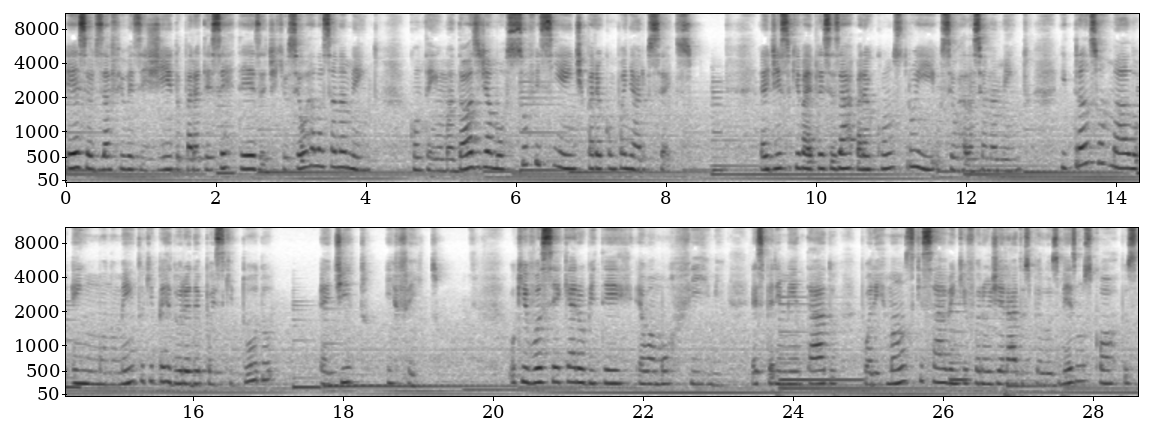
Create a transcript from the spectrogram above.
Esse é o desafio exigido para ter certeza de que o seu relacionamento contém uma dose de amor suficiente para acompanhar o sexo. É disso que vai precisar para construir o seu relacionamento e transformá-lo em um monumento que perdura depois que tudo é dito e feito. O que você quer obter é o amor firme, experimentado por irmãos que sabem que foram gerados pelos mesmos corpos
